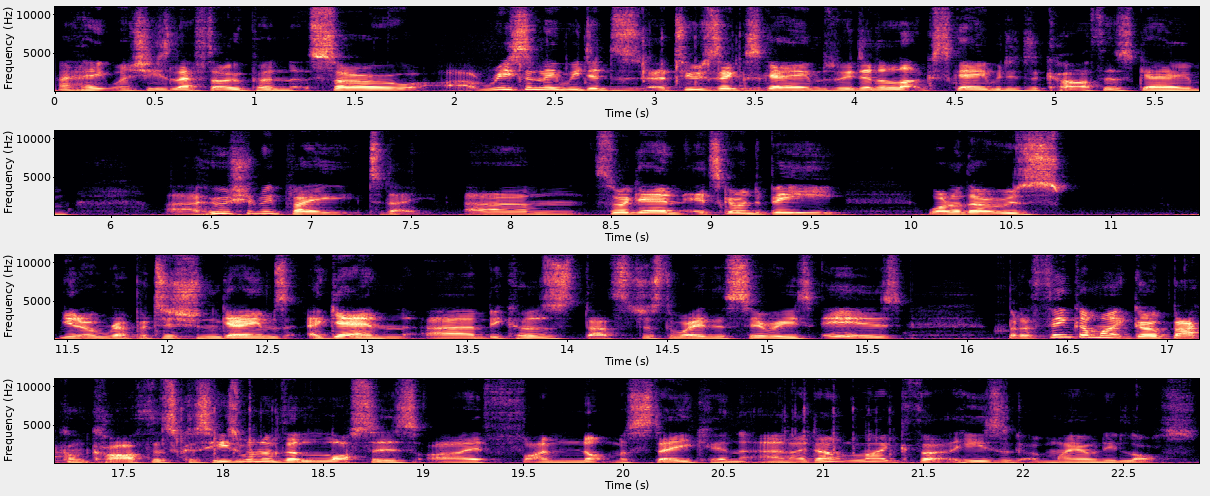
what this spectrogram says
I hate when she's left open. So uh, recently we did uh, two Ziggs games. We did a Lux game. We did a Karthus game. Uh, who should we play today? Um, so again, it's going to be one of those, you know, repetition games again uh, because that's just the way the series is. But I think I might go back on Karthus because he's one of the losses, if I'm not mistaken, and I don't like that he's my only loss.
